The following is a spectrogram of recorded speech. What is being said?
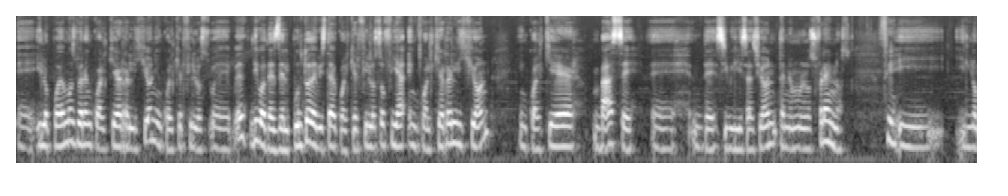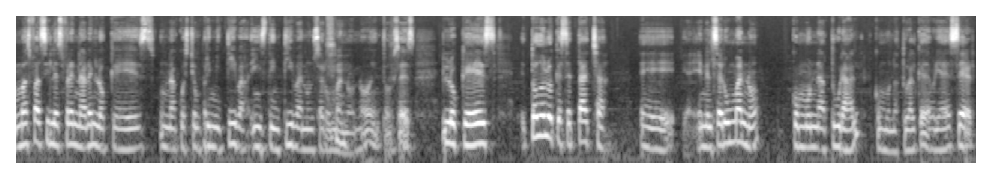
eh, y lo podemos ver en cualquier religión y en cualquier filosofía, eh, digo, desde el punto de vista de cualquier filosofía, en cualquier religión, en cualquier base de civilización tenemos los frenos. Y, lo más fácil es frenar en lo que es una cuestión primitiva, instintiva en un ser humano, ¿no? Entonces, lo que es, todo lo que se tacha eh, en el ser humano como natural, como natural que debería de ser,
